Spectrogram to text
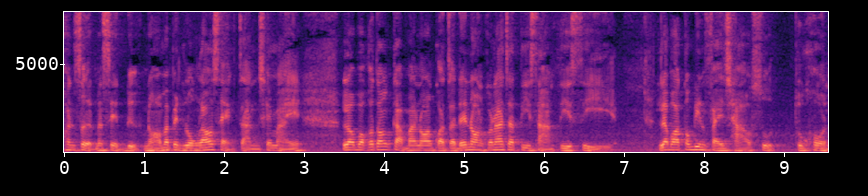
คอนเสิร์ตมันเสร็จดึกเนาะมันเป็นโรงเล่าแสงจันทร์ใช่ไหม เราบอกก็ต้องกลับมานอนกว่าจะได้นอนก็น่าจะตีสามตีสี่แล้วบอสต้องบินไฟเช้าสุดทุกคน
